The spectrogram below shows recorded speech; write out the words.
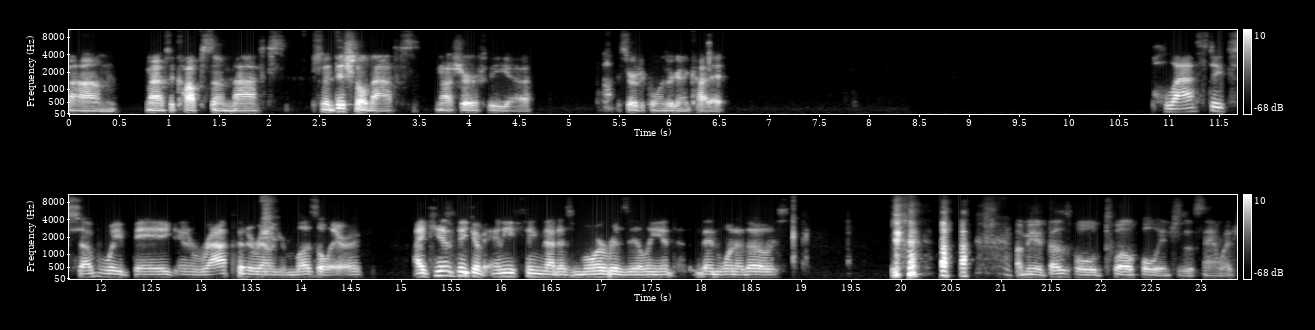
um, might have to cop some masks, some additional masks. Not sure if the uh, surgical ones are going to cut it. Plastic subway bag and wrap it around your muzzle, Eric. I can't think of anything that is more resilient than one of those. I mean, it does hold 12 whole inches of sandwich.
